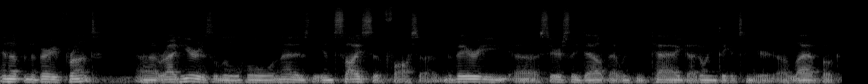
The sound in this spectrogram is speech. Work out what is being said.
And up in the very front, uh, right here is a little hole, and that is the incisive fossa. The very uh, seriously doubt that would be tagged. I don't even think it's in your uh, lab book.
